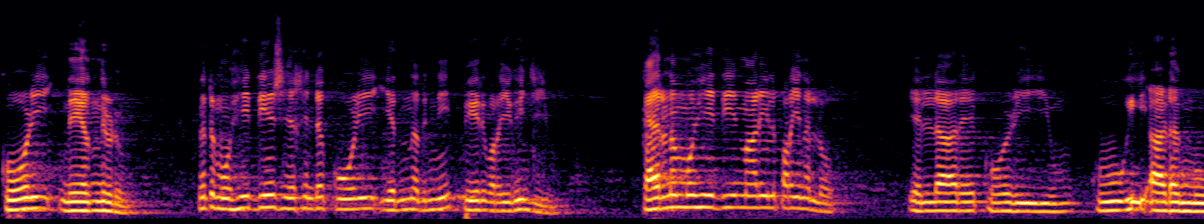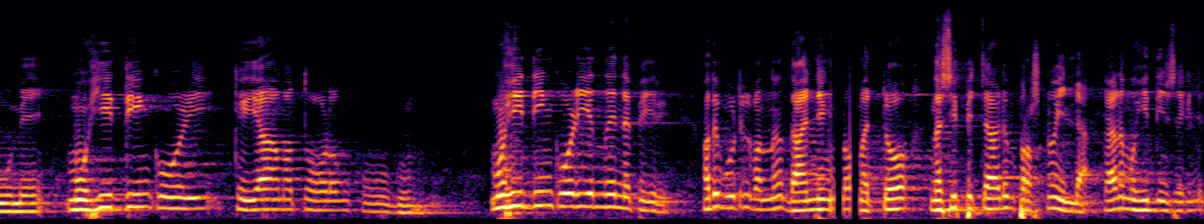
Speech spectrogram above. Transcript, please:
കോഴി നേർന്നിടും. എന്നിട്ട് മൊഹീദ്ദീൻ ഷേഖിന്റെ കോഴി എന്നതിന് പേര് പറയുകയും ചെയ്യും. കാരണം മൊഹീദ്ദീൻ മാലയിൽ പറയുന്നല്ലോ എല്ലാരെ കോഴിയും കൂകി അടങ്ങൂമേ മൊഹീദ്ദീൻ കോഴി കിയാമത്തോളം കൂകും. മൊഹീദ്ദീൻ കോഴി എന്ന് തന്നെ പേര്. അത് വീട്ടിൽ വന്ന് ധാന്യങ്ങളോ മറ്റോ നശിപ്പിച്ചാലും പ്രശ്നമില്ല കാരണം മൊഹീദ്ദീൻ ഷേഖിന്റെ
